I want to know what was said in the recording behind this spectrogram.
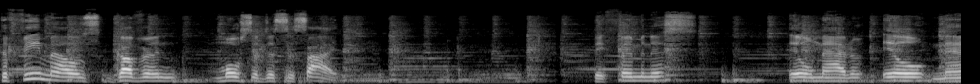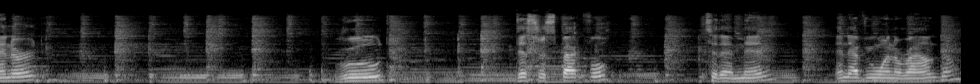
The females govern most of the society. They feminists, ill-mannered, ill-mannered, rude, disrespectful to their men and everyone around them.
